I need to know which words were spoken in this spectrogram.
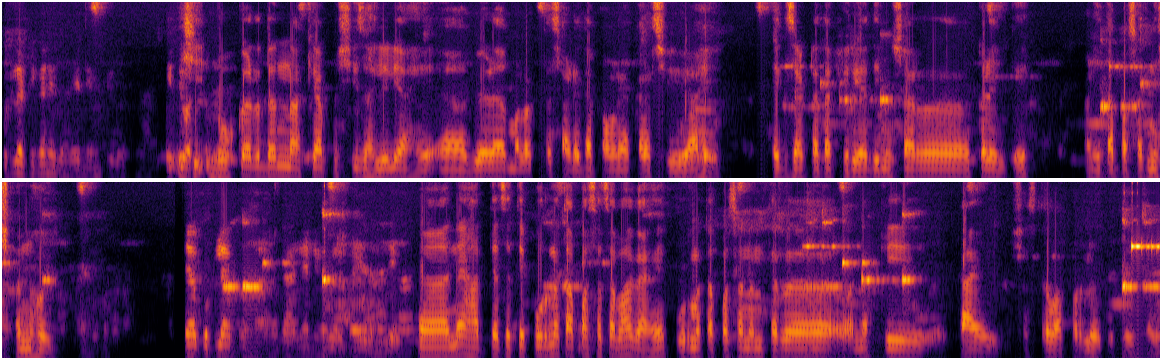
कुठल्या ठिकाणी झाले नेमकी घटना? ही? भोकरदन नाक्यापाशी झालेली आहे. वेळ मला वाटतं साडे दहा पावणे अकराची आहे. एक्झॅक्ट आता फिर्यादीनुसार कळेल ते आणि तपासात निष्पन्न होईल. त्या कुठल्या गाण्याने वगैरे काही झाले? अं, नाही हत्याचा ते पूर्ण तपासाचा भाग आहे. पूर्ण तपासानंतर अं, नक्की काय शस्त्र वापरले होते ते कळेल.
